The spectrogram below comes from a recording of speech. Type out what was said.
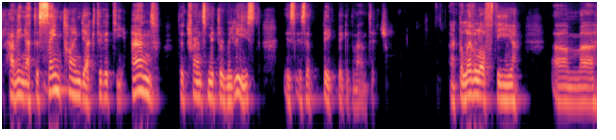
having at the same time the activity and the transmitter released is, is a big, big advantage. At the level of the um, uh,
